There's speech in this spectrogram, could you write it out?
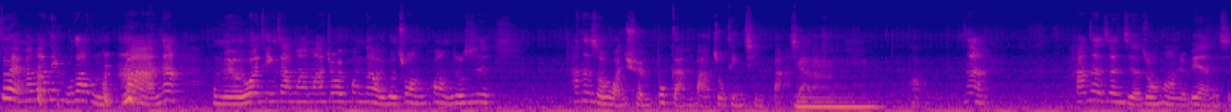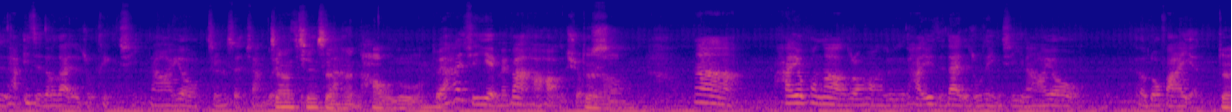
对，妈妈听不到怎么办？那我们有一位听障妈妈就会碰到一个状况，就是。她那时候完全不敢把助听器拔下来。好，那他那阵子的状况就变成是他一直都带着助听器，然后又精神相对这样精神很耗弱。对，他其实也没办法好好的休息。那他又碰到的状况就是他一直带着助听器，然后又耳朵发炎。对。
